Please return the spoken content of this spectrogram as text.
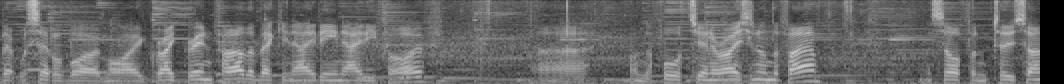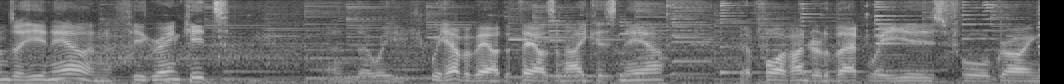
that was settled by my great grandfather back in 1885. Uh, I'm the fourth generation on the farm. Myself and two sons are here now and a few grandkids. And uh, we, we have about a thousand acres now. About 500 of that we use for growing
